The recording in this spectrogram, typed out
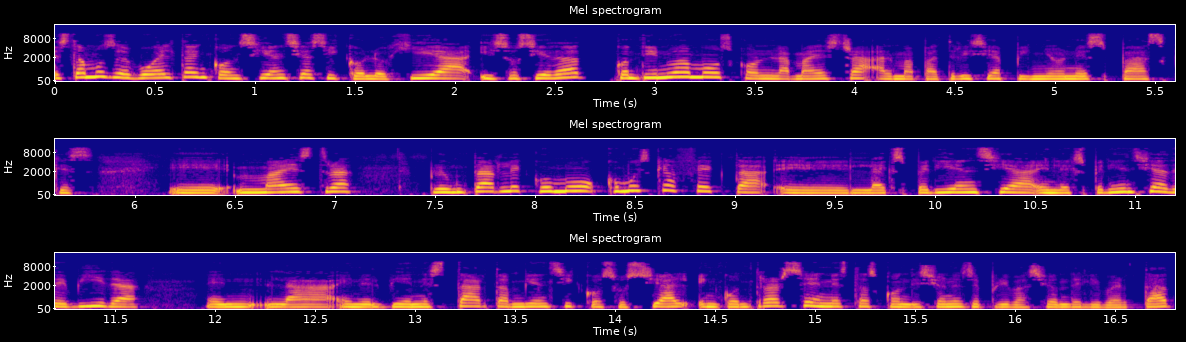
Estamos de vuelta en Conciencia, Psicología y Sociedad. Continuamos con la maestra Alma Patricia Piñones Vázquez. Eh, maestra, preguntarle cómo, cómo es que afecta eh, la experiencia, en la experiencia de vida, en, la, en el bienestar también psicosocial, encontrarse en estas condiciones de privación de libertad,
